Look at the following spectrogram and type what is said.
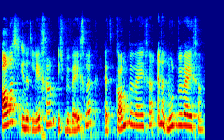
Alles in het lichaam is bewegelijk. Het kan bewegen en het moet bewegen.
